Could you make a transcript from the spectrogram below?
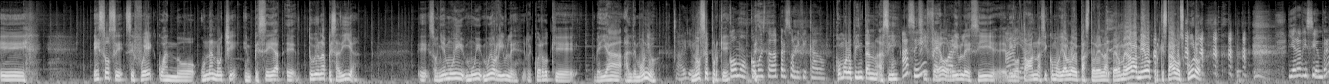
eh, eso se, se fue cuando una noche empecé a... eh, tuve una pesadilla. Eh, soñé muy, muy, muy horrible. Recuerdo que veía al demonio. Ay, Dios. No sé por qué. ¿Cómo? ¿Cómo estaba personificado? ¿Cómo lo pintan así? Ah, sí. Sí, feo, horrible, sí, eh, Ah, bigotón, así como diablo de pastorela. Pero me daba miedo porque estaba oscuro. ¿Y era diciembre?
